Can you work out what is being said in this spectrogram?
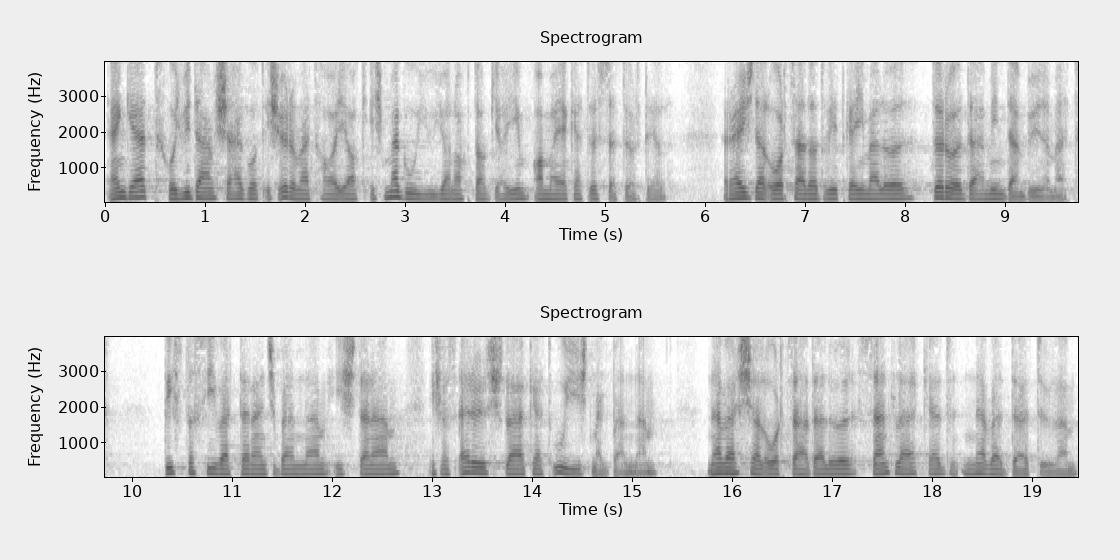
engedd, hogy vidámságot és örömet halljak, és megújuljanak tagjaim, amelyeket összetörtél. Rejtsd el orcádat vétkeim elől, töröld el minden bűnömet. Tiszta szívet teremts bennem, Istenem, és az erős lelket újítsd meg bennem. Ne vess el orcád elől, szent lelked, ne vedd el tőlem.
